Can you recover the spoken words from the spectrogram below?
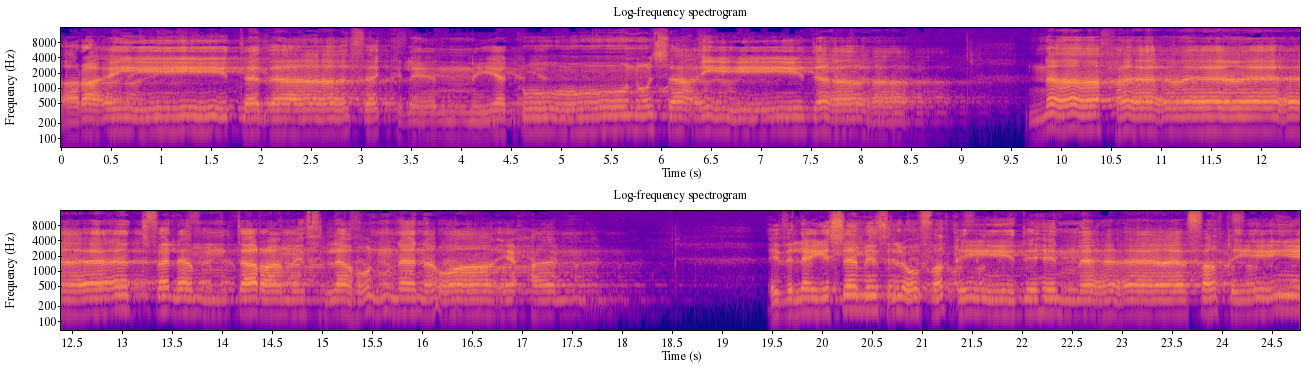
أرأيت ذا ثكل يكون سعيدا؟ ناحت فلم تر مثلهن نوائحا. إذ ليس مثل فقيدهن فقيدا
